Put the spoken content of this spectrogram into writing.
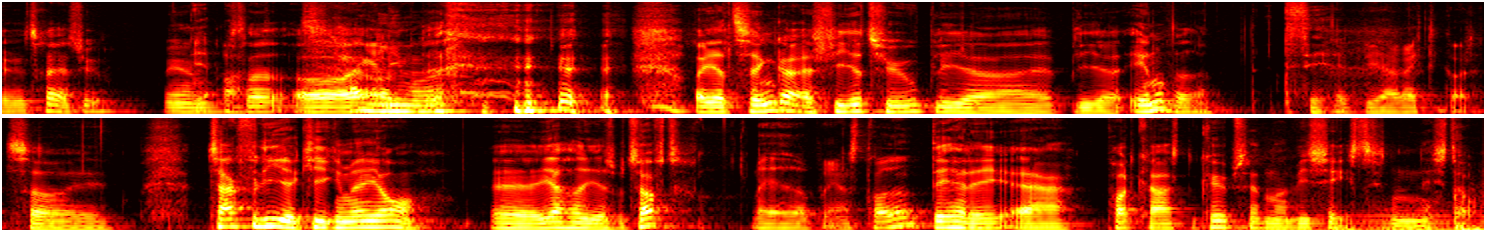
uh, 23. Ja, og, og, tak lige måde. og jeg tænker, at 24 bliver, bliver endnu bedre. Det bliver rigtig godt. Så uh, tak fordi jeg kiggede med i år. Uh, jeg hedder Jesper Toft. Og jeg hedder Brian Strøde. Det her det er podcasten Købcenter. Vi ses til næste år.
